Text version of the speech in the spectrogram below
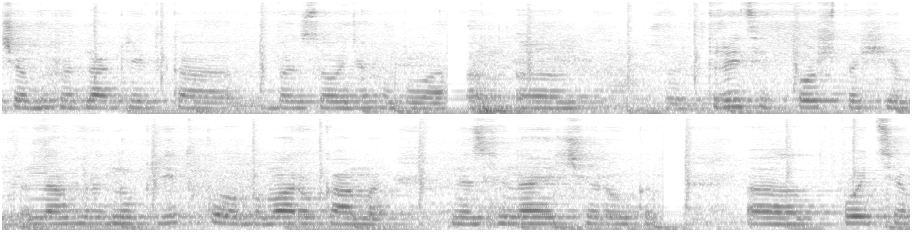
щоб грудна клітка без одягу була. Е, 30 поштовхів на грудну клітку обома руками, не згинаючи руки. Е, Потім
